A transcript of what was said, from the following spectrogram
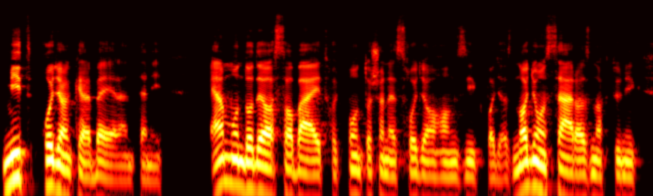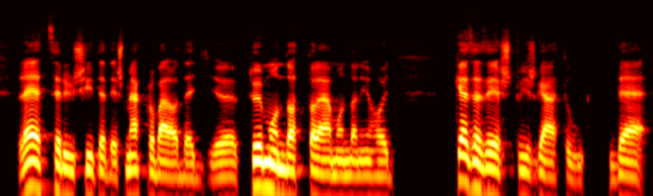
mit, hogyan kell bejelenteni elmondod-e a szabályt, hogy pontosan ez hogyan hangzik, vagy az nagyon száraznak tűnik, leegyszerűsíted, és megpróbálod egy tőmondattal elmondani, hogy kezezést vizsgáltunk, de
